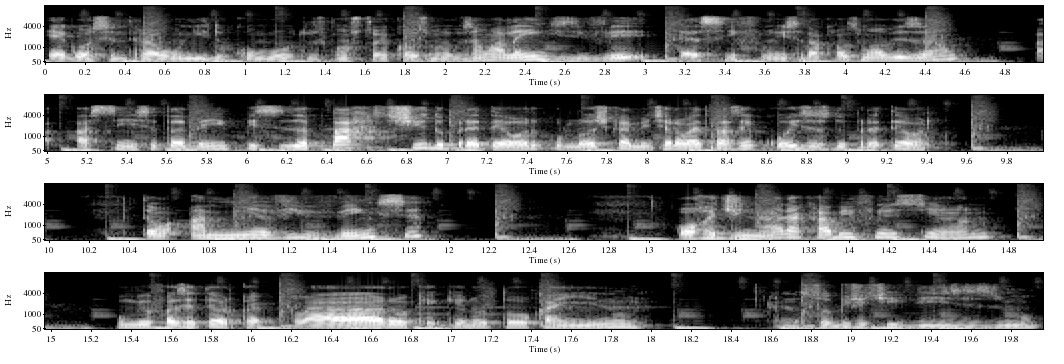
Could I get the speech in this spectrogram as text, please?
egocentral unido com outros constrói cosmovisão, além de ver essa influência da cosmovisão, a, a ciência também precisa partir do pré-teórico, logicamente ela vai trazer coisas do pré-teórico. Então a minha vivência ordinária acaba influenciando o meu fazer teórico. É claro que aqui eu não estou caindo no subjetivismo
